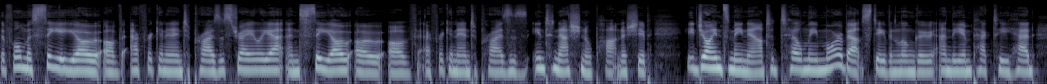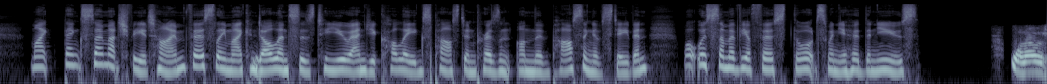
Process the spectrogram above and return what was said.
the former CEO of African Enterprise Australia and COO of African Enterprises International Partnership. He joins me now to tell me more about Stephen Lungu and the impact he had Mike, thanks so much for your time. Firstly, my condolences to you and your colleagues, past and present, on the passing of Stephen. What were some of your first thoughts when you heard the news? Well, I was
